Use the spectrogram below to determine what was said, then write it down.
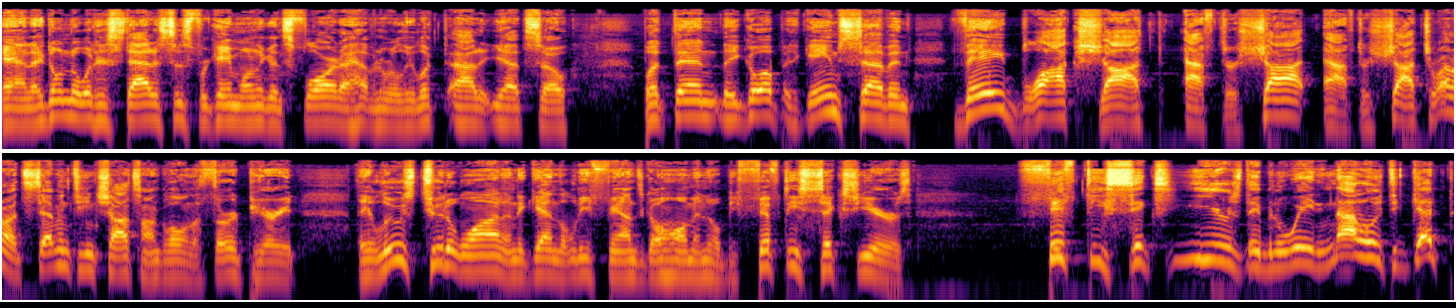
And I don't know what his status is for game one against Florida. I haven't really looked at it yet. So, but then they go up at game seven. They block shot after shot after shot. Toronto had 17 shots on goal in the third period. They lose two to one, and again the Leaf fans go home, and it'll be 56 years. 56 years they've been waiting not only to get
